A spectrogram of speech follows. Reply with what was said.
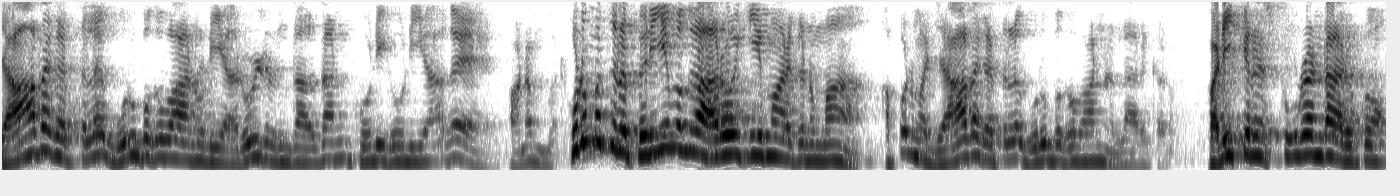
ஜாதகத்தில் குரு பகவானுடைய அருள் இருந்தால்தான் கோடி கோடியாக பணம் வரும். குடும்பத்தில் பெரியவங்க ஆரோக்கியமாக இருக்கணுமா? அப்போ நம்ம ஜாதகத்தில் குரு பகவான் நல்லா இருக்கணும். படிக்கிற ஸ்டூடெண்ட்டாக இருக்கும்.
